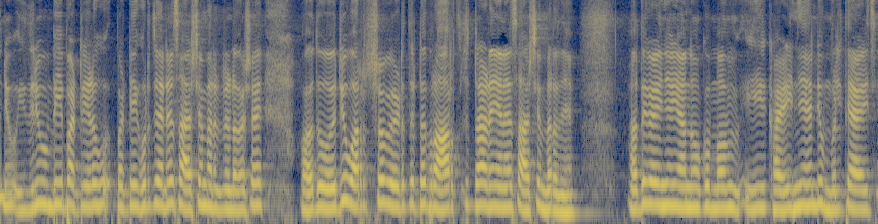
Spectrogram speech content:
ഇതിന് ഇതിനു മുമ്പ് ഈ പട്ടിയുടെ പട്ടിയെക്കുറിച്ച് തന്നെ സാക്ഷ്യം പറഞ്ഞിട്ടുണ്ട്. പക്ഷേ അത് ഒരു വർഷം എടുത്തിട്ട് പ്രാർത്ഥിച്ചിട്ടാണ് ഞാൻ സാക്ഷ്യം പറഞ്ഞത്. അത് കഴിഞ്ഞ് ഞാൻ നോക്കുമ്പം ഈ കഴിഞ്ഞതിന്റെ മുമ്പിലത്തെ ആഴ്ച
